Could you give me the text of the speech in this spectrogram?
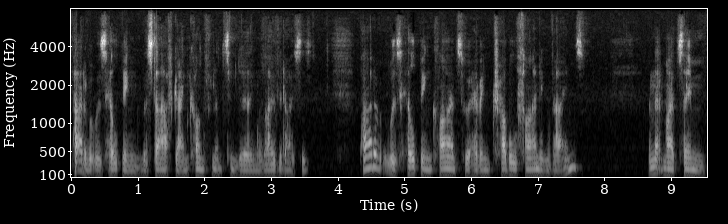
part of it was helping the staff gain confidence in dealing with overdoses. Part of it was helping clients who are having trouble finding veins. And that might seem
